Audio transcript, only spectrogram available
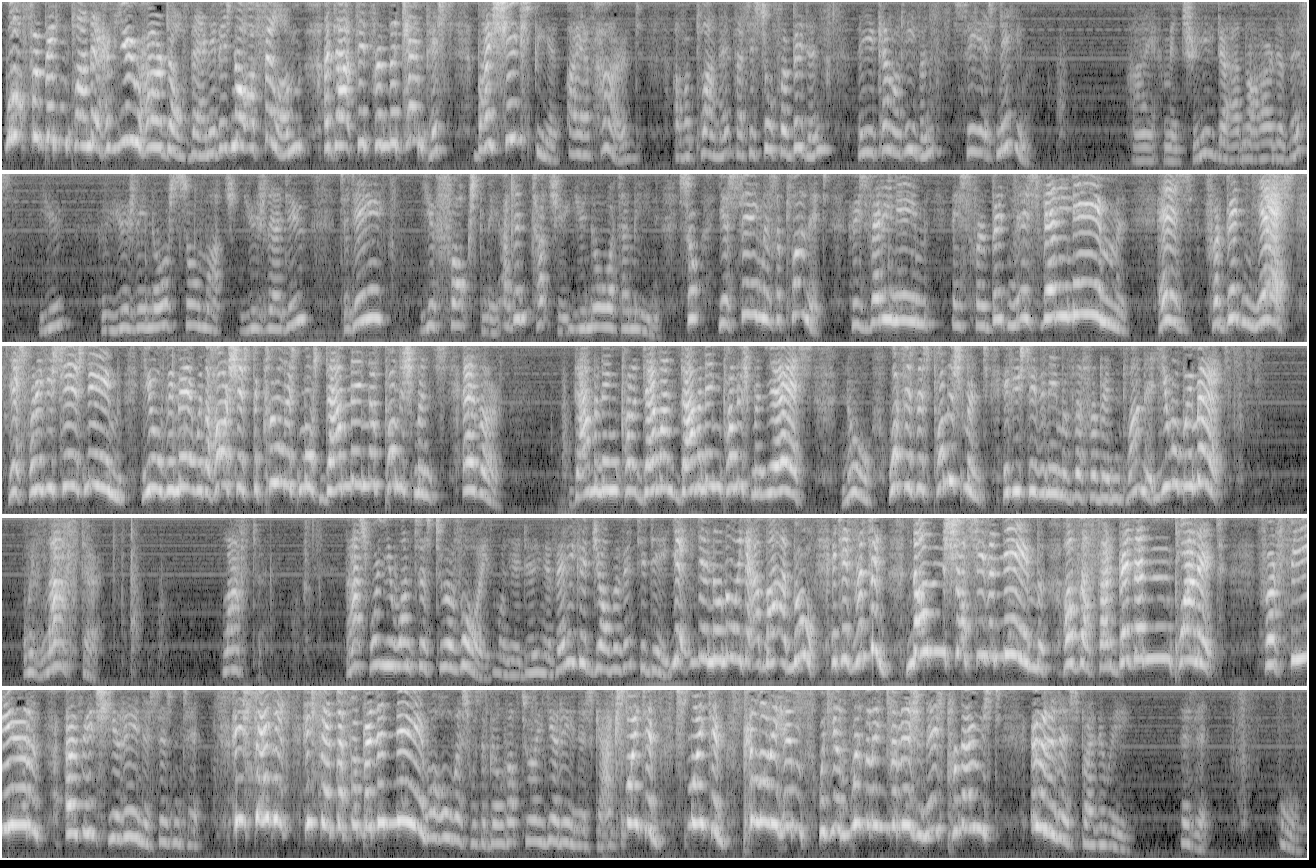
What Forbidden Planet have you heard of then, if it's not a film adapted from The Tempest by Shakespeare? I have heard of a planet that is so forbidden that you cannot even say its name. I am intrigued. I had not heard of this. You, who usually knows so much. Usually I do. Today, you foxed me. I didn't touch you. You know what I mean. So, you're saying there's a planet whose very name is forbidden. Its very name is forbidden. Yes, yes, for if you say its name, you'll be met with the harshest, the cruelest, most damning of punishments ever. Damning, dam- damning punishment, yes. No, what is this punishment if you say the name of the forbidden planet? You will be met with laughter. Laughter. That's what you want us to avoid. Well, you're doing a very good job of it today. Yeah, no, no, it, no, it is written, none shall see the name of the forbidden planet for fear of its Uranus, isn't it? He said it! He said the forbidden name! All this was a build up to a Uranus gag. Smite him! Smite him! Pillory him with your withering derision! It's pronounced Uranus, by the way. Is it? Oh.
